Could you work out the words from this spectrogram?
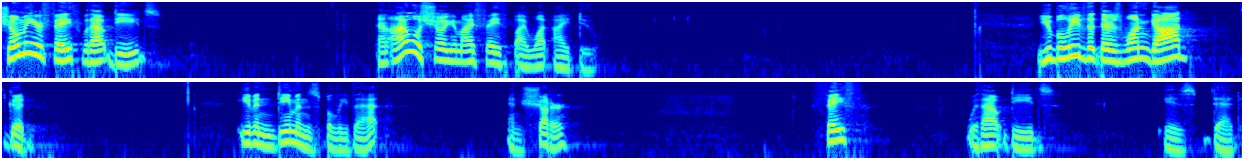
Show me your faith without deeds and I will show you my faith by what I do. You believe that there's one God? Good. Even demons believe that and shudder. Faith without deeds is dead.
